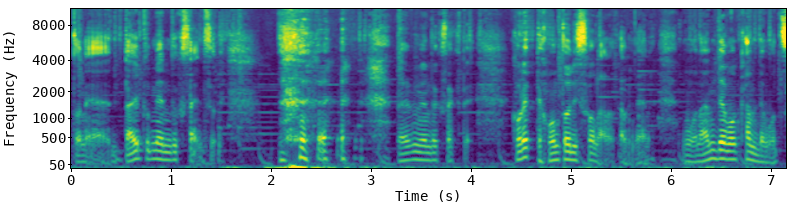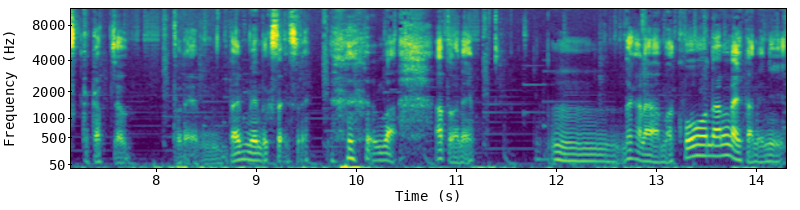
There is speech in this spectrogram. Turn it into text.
とねだいぶめんどくさいんですよね。だいぶめんどくさくてこれって本当にそうなのかみたいなもう何でもかんでも突っかかっちゃうとねだいぶめんどくさいんですね まああとはねうんだからまあこうならないために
